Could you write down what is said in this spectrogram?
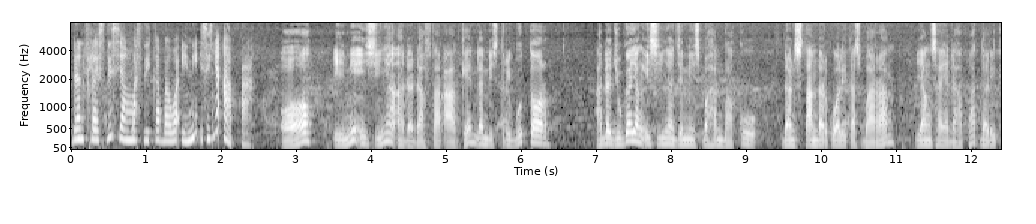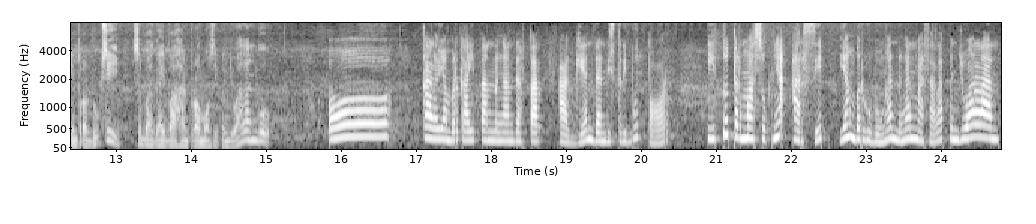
dan flash disk yang Mas Dika bawa ini isinya apa? Oh, ini isinya ada daftar agen dan distributor. Ada juga yang isinya jenis bahan baku dan standar kualitas barang yang saya dapat dari tim produksi sebagai bahan promosi penjualan, Bu. Oh, kalau yang berkaitan dengan daftar agen dan distributor, itu termasuknya arsip yang berhubungan dengan masalah penjualan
